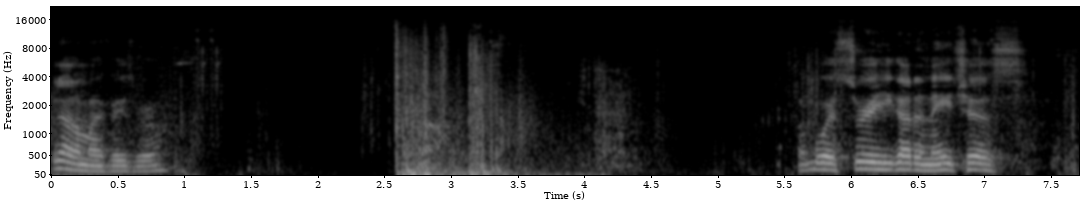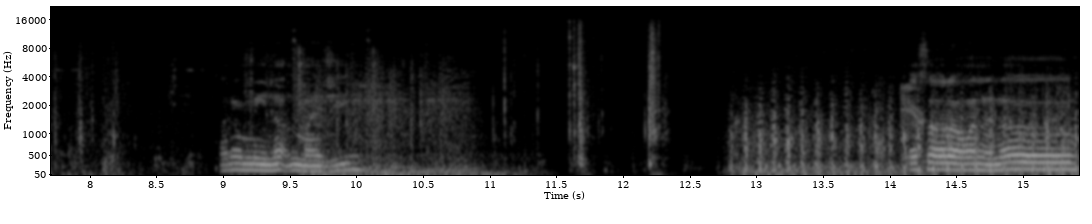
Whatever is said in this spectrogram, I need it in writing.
Get out of my face, bro. My boy Suri, he got an HS. I don't mean nothing, my G. That's all I want to know.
